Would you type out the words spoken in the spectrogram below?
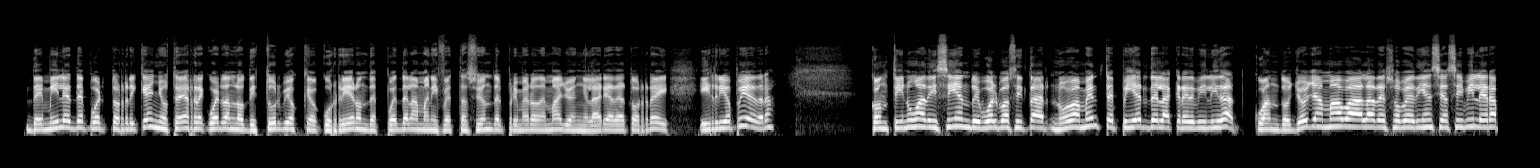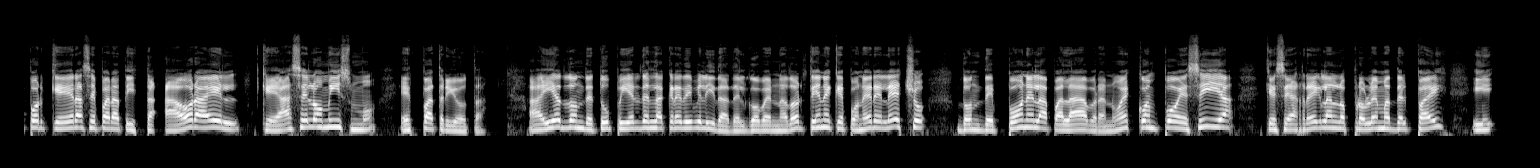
de miles de puertorriqueños. Ustedes recuerdan los disturbios que ocurrieron después de la manifestación del primero de mayo en el área de Atorrey y Río Piedra. Continúa diciendo, y vuelvo a citar, nuevamente pierde la credibilidad. Cuando yo llamaba a la desobediencia civil era porque era separatista. Ahora él, que hace lo mismo, es patriota. Ahí es donde tú pierdes la credibilidad. El gobernador tiene que poner el hecho donde pone la palabra. No es con poesía que se arreglan los problemas del país, y,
